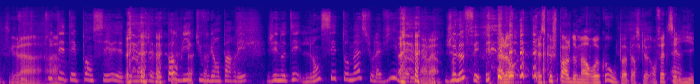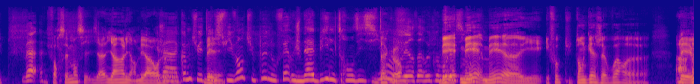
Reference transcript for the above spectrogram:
parce que là, Tout voilà. était pensé, Thomas. J'avais pas oublié que tu voulais en parler. J'ai noté lancer Thomas sur la vie. est belle. Voilà. Je le fais. Alors, est-ce que je parle de Marocco ou pas? Parce que en fait, c'est Ah. lié. Bah, Forcément, il y a, il y a un lien. Mais alors, je... ben, comme tu étais mais- le suivant, tu peux nous faire une habile transition vers ta Mais recommandation. mais mais euh, il il faut que tu t'engages à voir euh, à, Mais à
